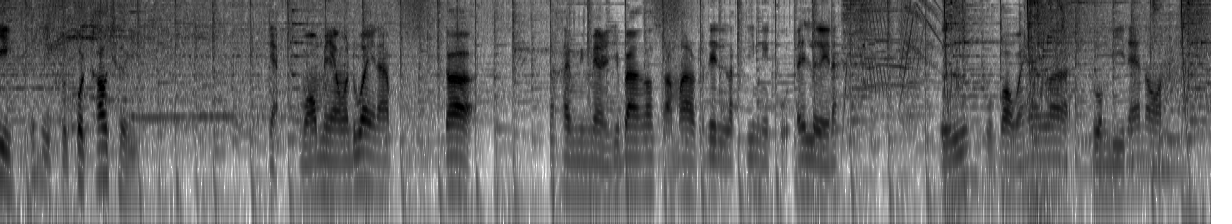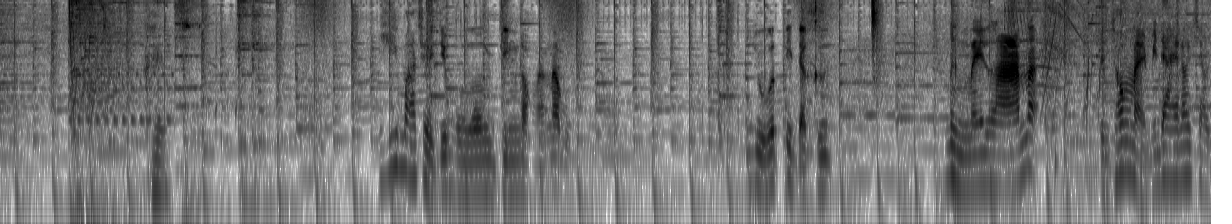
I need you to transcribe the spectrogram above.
ดิโอ้โหกดเข้าเฉย เนี่ยมอาแมวมาด้วยนะครับ ก็ถ้าใครมีแมวอยู่ที่บ้านก็สามารถเล่นลัคกี้เนโกได้เลยนะ เออผมบอกไว้ให้ว่าดวงดีแน่นอนที่มาเฉยจริงผมงงจริงดอกนั้นนะอยู่ก็ติดอะคือหนึ่งในล้านอะเป็นช่องไหนไม่ได้นอกจาก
